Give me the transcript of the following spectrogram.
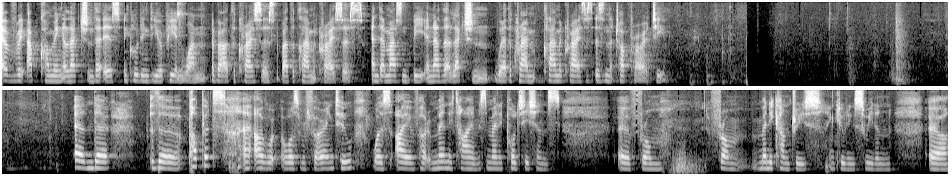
every upcoming election there is, including the European one, about the crisis, about the climate crisis. And there mustn't be another election where the crime, climate crisis isn't a top priority. And the puppets uh, I was referring to was I have heard many times many politicians uh, from from many countries, including Sweden, uh,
